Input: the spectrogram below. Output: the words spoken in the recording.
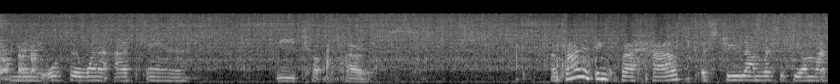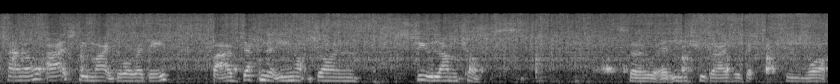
And then you also want to add in the chopped carrots. I'm trying to think if I have a stew lamb recipe on my channel. I actually might do already, but I've definitely not done stew lamb chops so at least you guys will get to see what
